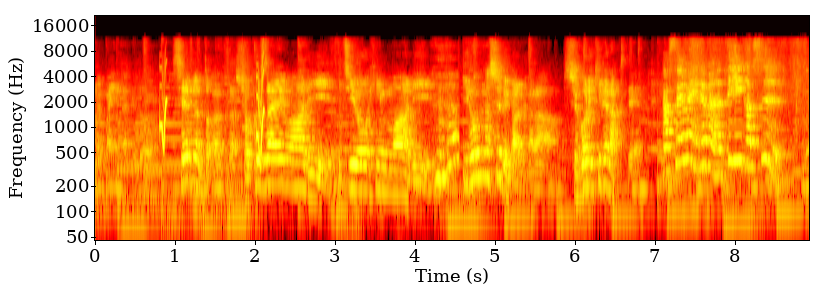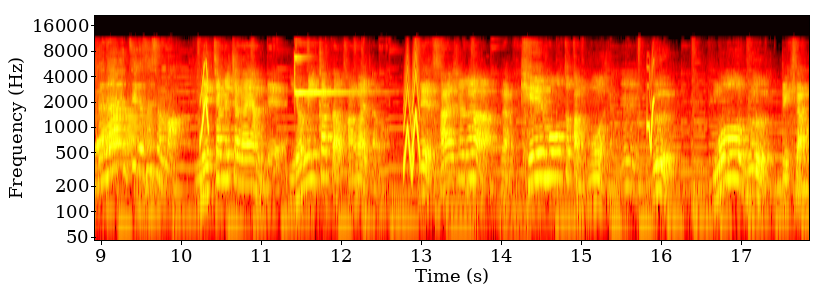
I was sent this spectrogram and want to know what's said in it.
べばいいんだけどセブンとかだったら食材もあり日用品もあり いろんな種類があるから絞りきれなくて。那 Seven Eleven 的第一个是这个是什么めちゃめちゃ悩んで読み方を考えたの。で最初がなんか啓蒙とかの「も」じゃん、うん、ブー。モーブーできたの。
